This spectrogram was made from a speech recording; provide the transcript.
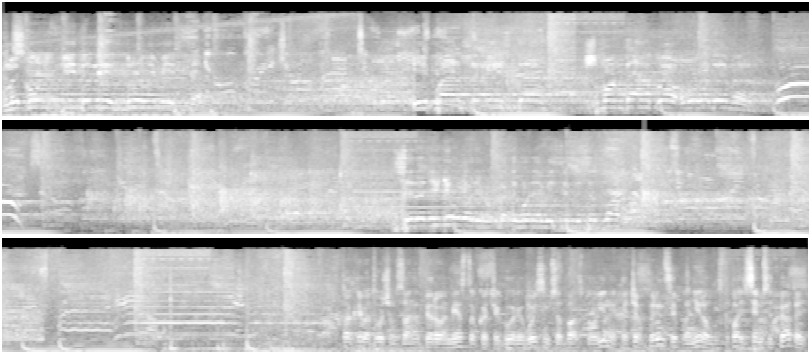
Микульський Денис, друге місце. І перше місце Шмонденко Володимир. Серед юніорів категорія 82. Так, ребят, в общем, занял первое место в категории 82,5, хотя, в принципе, планировал выступать в 75-й,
